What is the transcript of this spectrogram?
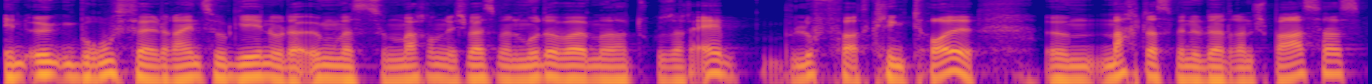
in irgendein Berufsfeld reinzugehen oder irgendwas zu machen. Ich weiß, meine Mutter war immer, hat gesagt, ey, Luftfahrt klingt toll, ähm, mach das, wenn du daran Spaß hast.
